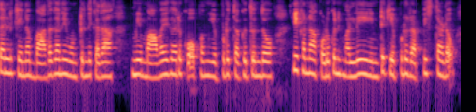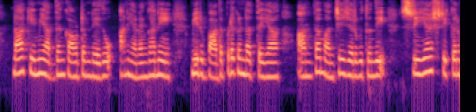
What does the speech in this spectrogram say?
తల్లికైనా బాధగానే ఉంటుంది కదా. మీ మావయ్య గారు కోపం ఎప్పుడు తగ్గుతుందో ఇక నా కొడుకుని మళ్ళీ ఇంటికి ఎప్పుడు రప్పిస్తాడో నాకేమీ అర్థం కావటం లేదు అని అనగానే మీరు బాధపడకండి అత్తయ్య అంతా మంచి జరుగుతుంది. శ్రీయా శ్రీకర్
